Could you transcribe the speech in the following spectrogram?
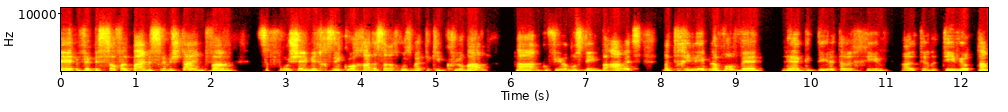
אה, ובסוף 2022 כבר צפו שהם יחזיקו 11% מהתיקים, כלומר הגופים המוסדיים בארץ מתחילים לבוא ולהגדיל את הרכיב האלטרנטיבי, אותן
